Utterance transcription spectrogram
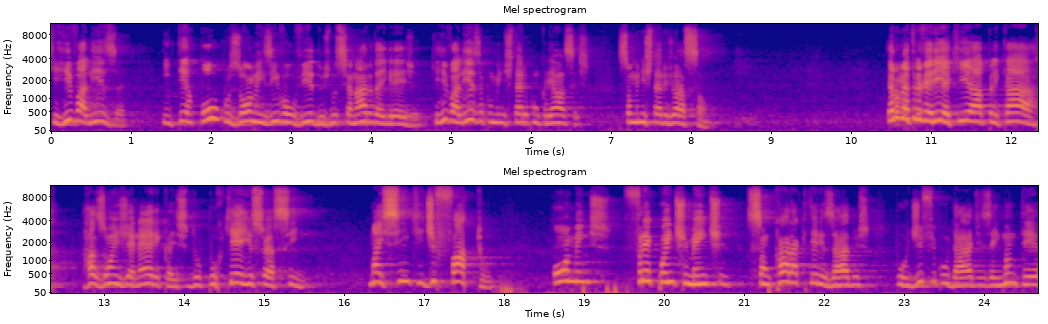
que rivaliza em ter poucos homens envolvidos no cenário da igreja, que rivaliza com o ministério com crianças, são ministérios de oração. Eu não me atreveria aqui a aplicar razões genéricas do porquê isso é assim, mas sim que, de fato, homens frequentemente são caracterizados por dificuldades em manter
